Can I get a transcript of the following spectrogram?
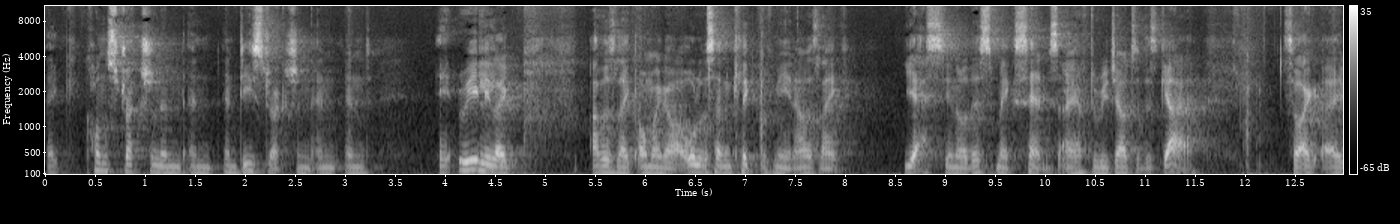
like construction and, and, and destruction and, and it really like I was like, oh my god, all of a sudden clicked with me and I was like, yes, you know, this makes sense. I have to reach out to this guy. So I, I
